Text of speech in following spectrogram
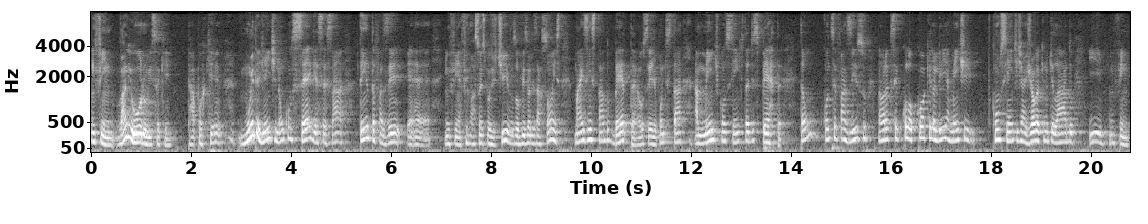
enfim, vale ouro isso aqui, tá? Porque muita gente não consegue acessar, tenta fazer, é, enfim, afirmações positivas ou visualizações, mas em estado beta, ou seja, quando está a mente consciente está desperta. Então, quando você faz isso, na hora que você colocou aquilo ali, a mente consciente já joga aquilo de lado e, enfim,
